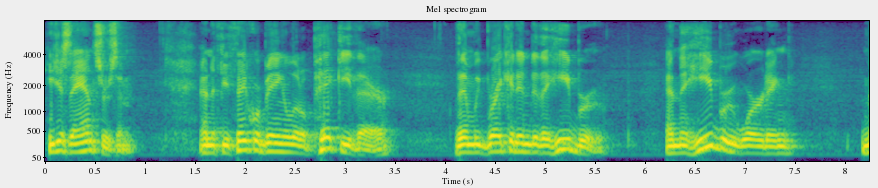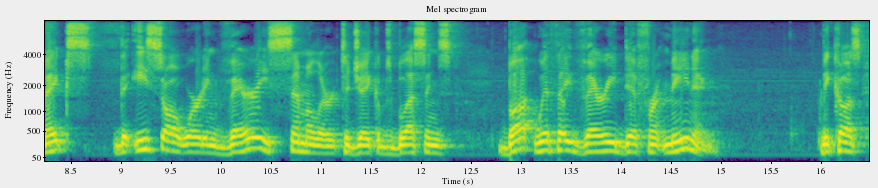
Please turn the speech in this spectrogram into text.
he just answers him. And if you think we're being a little picky there, then we break it into the Hebrew. And the Hebrew wording makes the Esau wording very similar to Jacob's blessings, but with a very different meaning. Because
